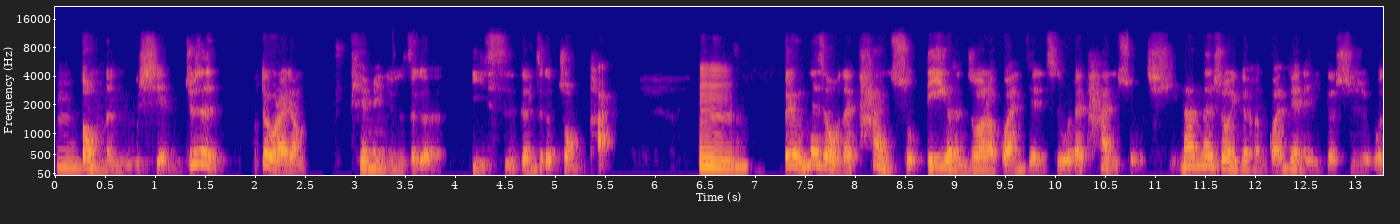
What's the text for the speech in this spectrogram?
嗯，动能无限，嗯嗯、就是对我来讲。天命就是这个意思跟这个状态，嗯，所以那时候我在探索，第一个很重要的关键是我在探索期。那那时候一个很关键的一个是我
